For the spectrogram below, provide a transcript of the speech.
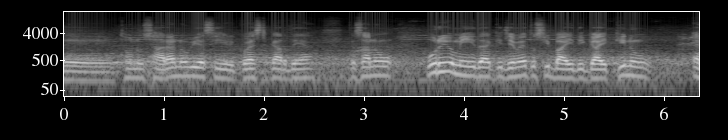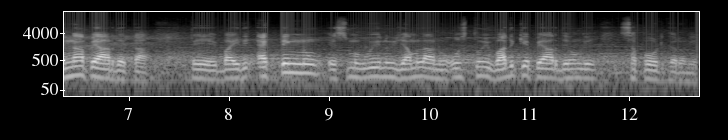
ਤੇ ਤੁਹਾਨੂੰ ਸਾਰਿਆਂ ਨੂੰ ਵੀ ਅਸੀਂ ਰਿਕੁਐਸਟ ਕਰਦੇ ਹਾਂ। ਤੇ ਸਾਨੂੰ ਪੂਰੀ ਉਮੀਦ ਹੈ ਕਿ ਜਿਵੇਂ ਤੁਸੀਂ ਬਾਈ ਦੀ ਗਾਇਕੀ ਨੂੰ ਇੰਨਾ ਪਿਆਰ ਦਿੱਤਾ ਤੇ ਬਾਈ ਦੀ ਐਕਟਿੰਗ ਨੂੰ ਇਸ ਮੂਵੀ ਨੂੰ ਯਮਲਾ ਨੂੰ ਉਸ ਤੋਂ ਵੀ ਵੱਧ ਕੇ ਪਿਆਰ ਦਿਓਗੇ ਸਪੋਰਟ ਕਰੋਗੇ।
